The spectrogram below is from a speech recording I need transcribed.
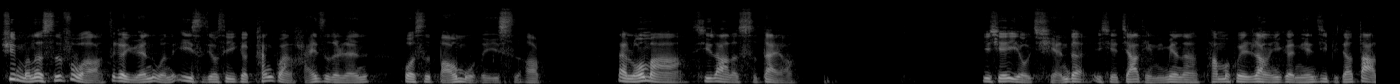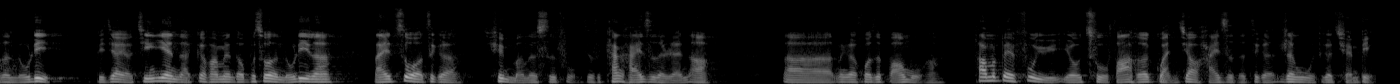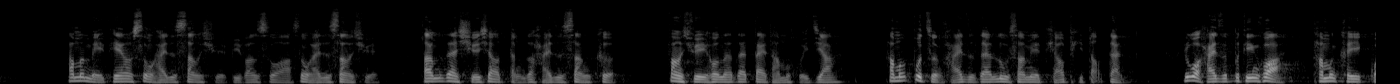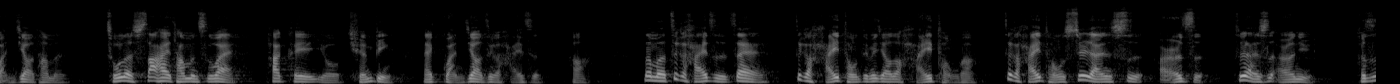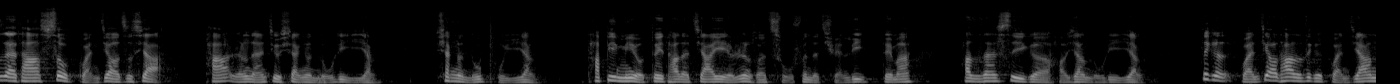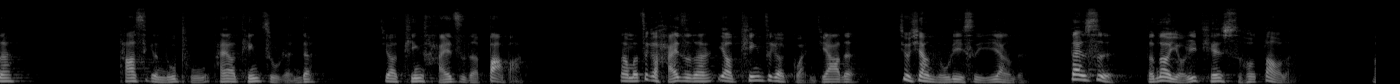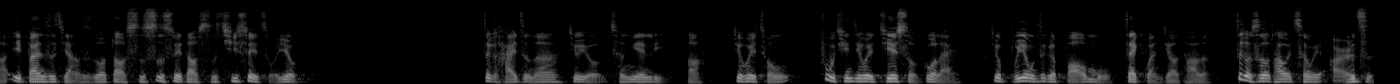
训蒙的师傅啊，这个原文的意思就是一个看管孩子的人，或是保姆的意思啊。在罗马、希腊的时代啊，一些有钱的一些家庭里面呢，他们会让一个年纪比较大的奴隶。”比较有经验的，各方面都不错的奴隶呢，来做这个训蒙的师傅，就是看孩子的人啊，啊、呃，那个或者保姆啊，他们被赋予有处罚和管教孩子的这个任务，这个权柄。他们每天要送孩子上学，比方说啊，送孩子上学，他们在学校等着孩子上课，放学以后呢，再带他们回家。他们不准孩子在路上面调皮捣蛋。如果孩子不听话，他们可以管教他们，除了杀害他们之外。他可以有权柄来管教这个孩子，啊，那么这个孩子在这个孩童这边叫做孩童啊，这个孩童虽然是儿子，虽然是儿女，可是在他受管教之下，他仍然就像个奴隶一样，像个奴仆一样，他并没有对他的家业有任何处分的权利，对吗？他仍然是一个好像奴隶一样。这个管教他的这个管家呢，他是个奴仆，他要听主人的。就要听孩子的爸爸的，那么这个孩子呢，要听这个管家的，就像奴隶是一样的。但是等到有一天时候到了，啊，一般是讲是说到十四岁到十七岁左右，这个孩子呢就有成年礼啊，就会从父亲就会接手过来，就不用这个保姆再管教他了。这个时候他会称为儿子，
